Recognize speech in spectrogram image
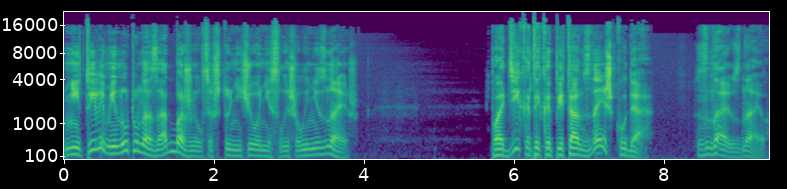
Не ты ли минуту назад божился, что ничего не слышал и не знаешь? «Поди-ка ты, капитан, знаешь куда?» «Знаю, знаю.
